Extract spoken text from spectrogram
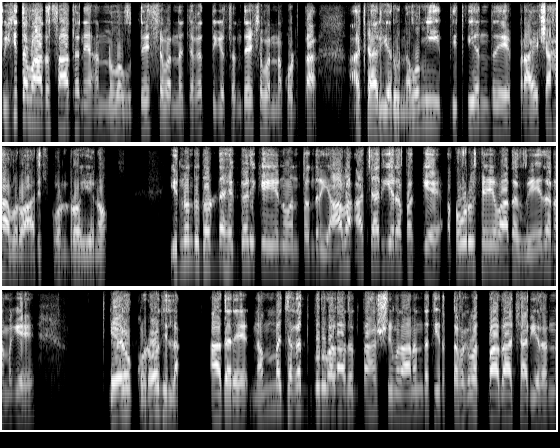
ವಿಹಿತವಾದ ಸಾಧನೆ ಅನ್ನುವ ಉದ್ದೇಶವನ್ನ, ಜಗತ್ತಿಗೆ ಸಂದೇಶವನ್ನ ಕೊಡ್ತಾ ಆಚಾರ್ಯರು ನವಮಿ ತಿಥಿಯಂದೇ ಪ್ರಾಯಶಃ ಅವರು ಆರಿಸಿಕೊಂಡ್ರೋ ಏನೋ. ಇನ್ನೊಂದು ದೊಡ್ಡ ಹೆಗ್ಗಳಿಕೆ ಏನು ಅಂತಂದ್ರೆ, ಯಾವ ಆಚಾರ್ಯರ ಬಗ್ಗೆ ಅಪೌರುಷೇಯವಾದ ವೇದ ನಮಗೆ ಹೇಳೋ ಕೊಡೋದಿಲ್ಲ. ಆದರೆ ನಮ್ಮ ಜಗದ್ಗುರುಗಳಾದಂತಹ ಶ್ರೀಮದ್ ಆನಂದ ತೀರ್ಥ ಭಗವತ್ಪಾದಾಚಾರ್ಯರನ್ನ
